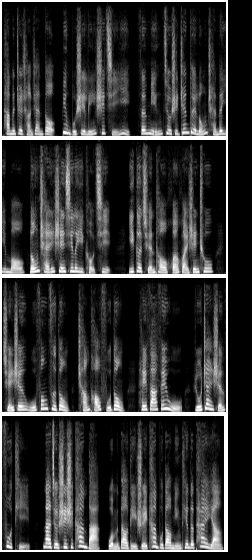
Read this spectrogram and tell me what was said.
他们这场战斗并不是临时起意，分明就是针对龙尘的阴谋。龙尘深吸了一口气，一个拳头缓缓伸出，全身无风自动，长袍浮动，黑发飞舞，如战神附体。那就试试看吧，我们到底谁看不到明天的太阳？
